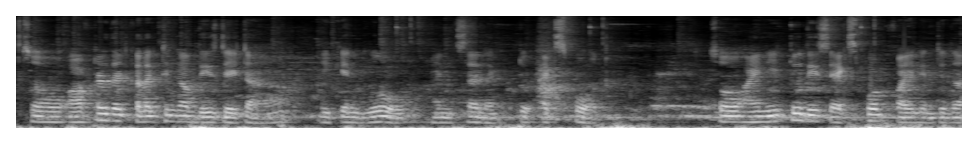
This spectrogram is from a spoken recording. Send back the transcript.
So after that collecting of these data you can go and select to export. So I need to this export file into the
